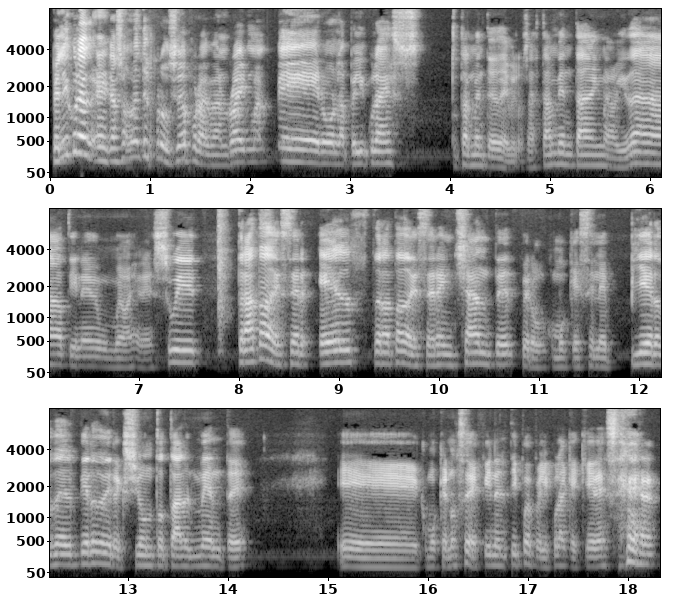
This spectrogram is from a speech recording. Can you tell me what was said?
Película que casualmente es producida por Ivan Reitman, pero la película es totalmente débil. O sea, está ambientada en Navidad, tiene imágenes sweet, trata de ser elf, trata de ser enchanted, pero como que se le pierde, pierde dirección totalmente. Eh, como que no se define el tipo de película que quiere ser.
